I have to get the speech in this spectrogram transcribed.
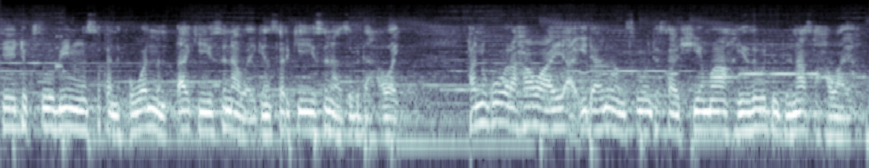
sai duk su biyun suka nufi wannan ɗaki suna wagen sarki suna zub da hawaye. Hannu gora hawaye a idanuwansu ta sa shi ma ya zub da nasa hawayen.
